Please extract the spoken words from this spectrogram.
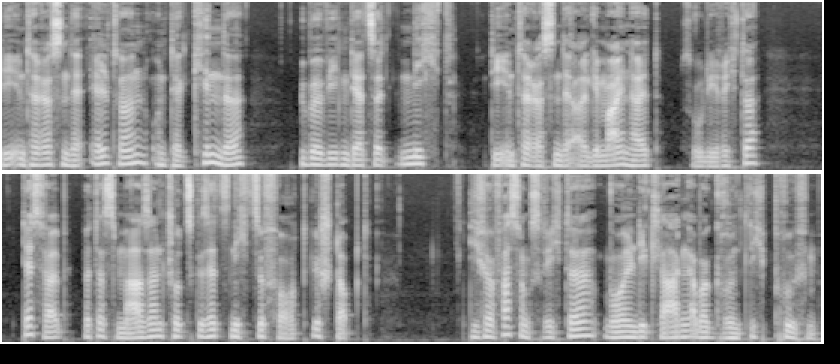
Die Interessen der Eltern und der Kinder überwiegen derzeit nicht die Interessen der Allgemeinheit, so die Richter, deshalb wird das Masernschutzgesetz nicht sofort gestoppt. Die Verfassungsrichter wollen die Klagen aber gründlich prüfen.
